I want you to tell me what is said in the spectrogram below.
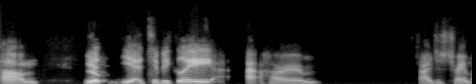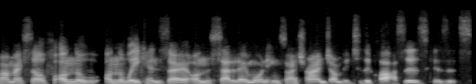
Um, Yep. yeah, typically at home, I just train by myself on the on the weekends though. On the Saturday mornings, I try and jump into the classes because it's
